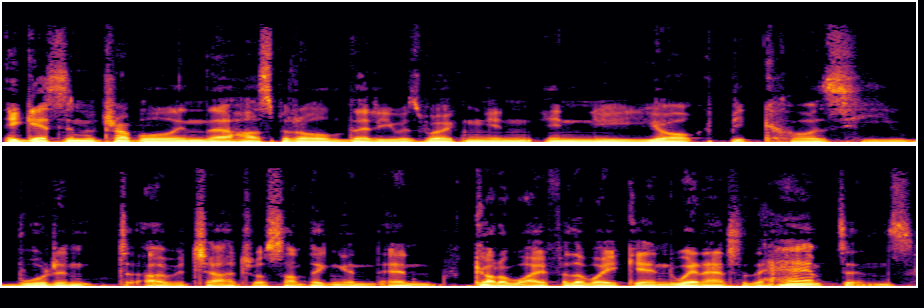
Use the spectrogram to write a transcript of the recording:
He gets into trouble in the hospital that he was working in in New York because he wouldn't overcharge or something and, and got away for the weekend. Went out to the Hamptons.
